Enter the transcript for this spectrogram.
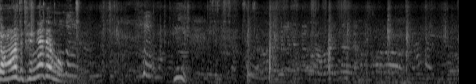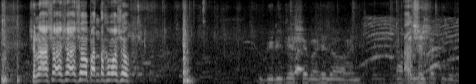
দাঁত ভেঙে দেবো। শোনো আসো আসো আসো পান্তা খাব আসো। ব্রিজের সে পাশে যাওয়া হয়নি। আসো। তারপরে কি করে?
